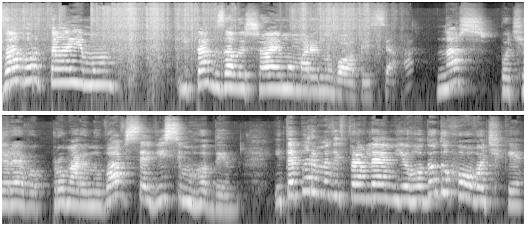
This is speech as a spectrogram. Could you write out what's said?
загортаємо і так залишаємо маринуватися. Наш почеревок промаринувався 8 годин. І тепер ми відправляємо його до духовочки,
